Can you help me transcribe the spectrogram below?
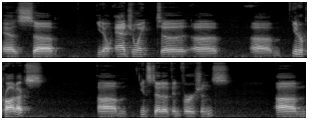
as uh, you know, adjoint uh, uh, um, inner products um, instead of inversions. Um,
